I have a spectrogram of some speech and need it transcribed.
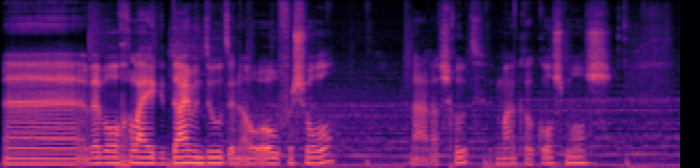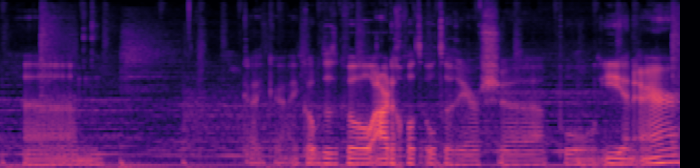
we hebben al gelijk Diamond Dude en OO for Soul. Nou, dat is goed. Macrocosmos. Um, kijk, uh, ik hoop dat ik wel aardig wat ultra rares uh, pool. I en R.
